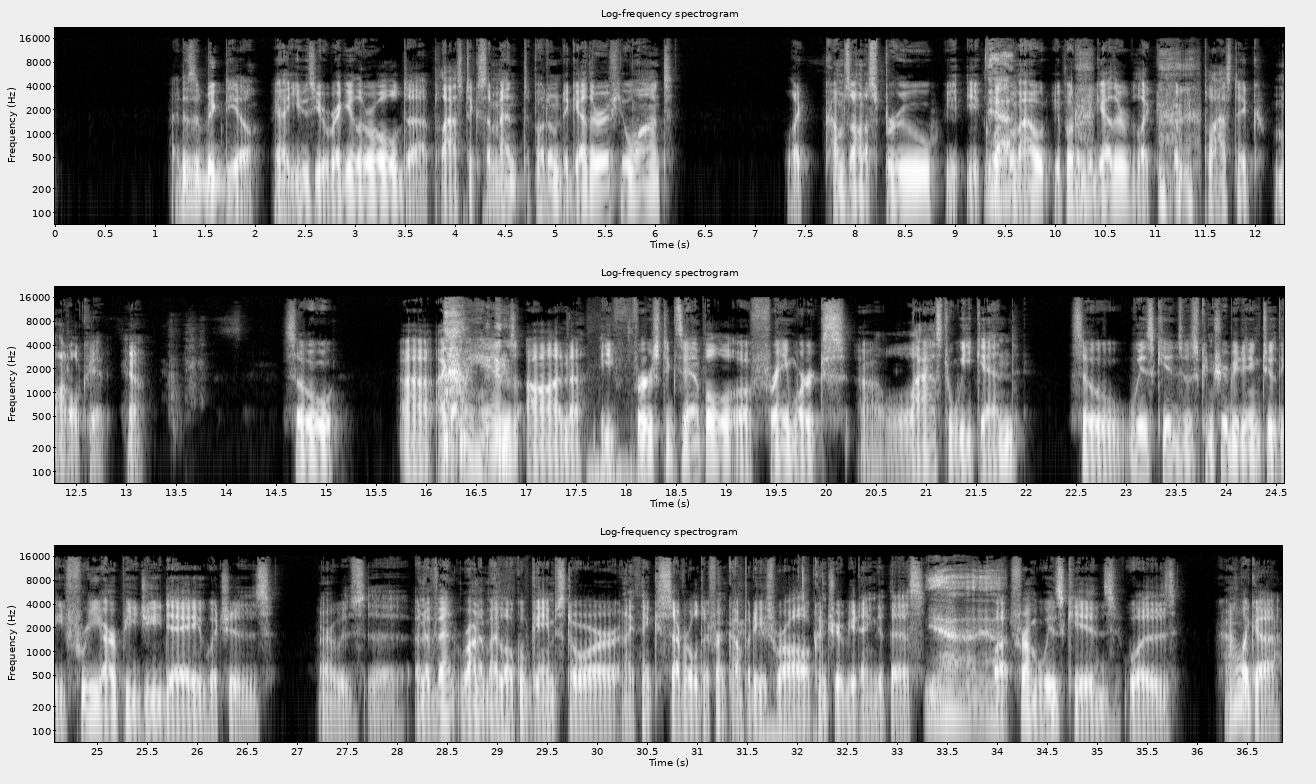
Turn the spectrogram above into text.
That is a big deal. Yeah, use your regular old uh, plastic cement to put them together if you want. Like comes on a sprue, you, you clip Yeah. them out, you put them together like a plastic model kit. Yeah. So uh, I got my hands on the first example of frameworks uh, last weekend. So WizKids was contributing to the free RPG day, which is or it was uh, an event run at my local game store, and I think several different companies were all contributing to this. Yeah, yeah. But from WizKids was kind of like a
